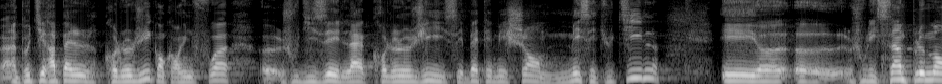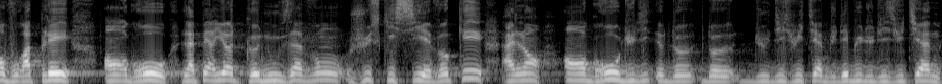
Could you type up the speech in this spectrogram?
un petit rappel chronologique, encore une fois, je vous disais, la chronologie, c'est bête et méchant, mais c'est utile. Et euh, euh, je voulais simplement vous rappeler, en gros, la période que nous avons jusqu'ici évoquée, allant en gros du, 18e, du début du 18e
